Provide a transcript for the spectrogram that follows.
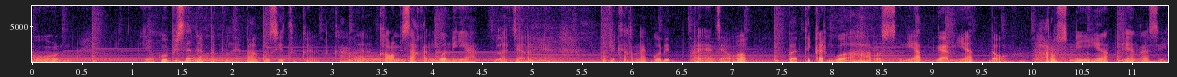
pun ya gue bisa dapat nilai bagus itu kan. Karena kalau misalkan gue niat belajarnya tapi karena gue ditanya jawab berarti kan gue harus niat gak niat dong. Harus niat ya gak sih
